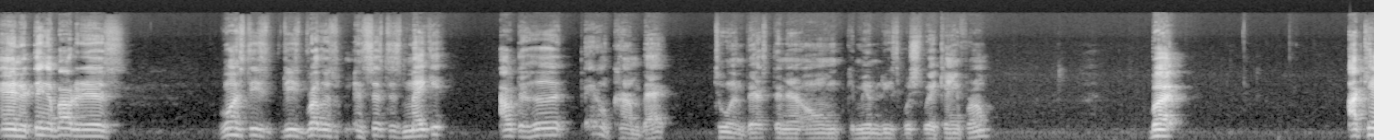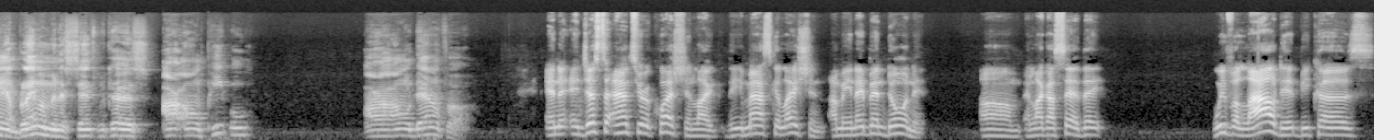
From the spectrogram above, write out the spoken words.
And the thing about it is once these these brothers and sisters make it out the hood, they don't come back to invest in their own communities, which they came from. But I can't blame them in a sense because our own people are our own downfall. And and just to answer your question, like the emasculation, I mean, they've been doing it. Um, and like I said, they we've allowed it because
